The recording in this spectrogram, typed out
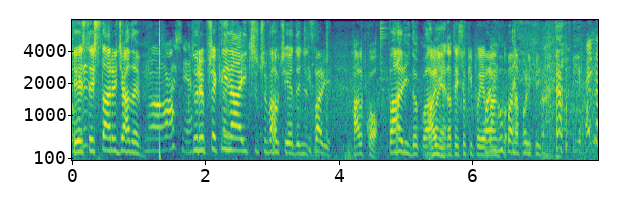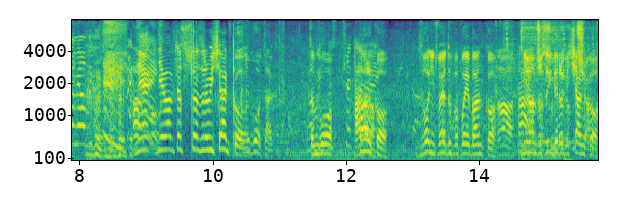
Ty jesteś stary dziadem, No właśnie. który przeklina i krzyczy w aucie jedynie. I pali. Halko. Pali Ale dokładnie. nie do tej suki Pali pojebanko. gupa na policji. Ej, to miało być Nie, nie mam czasu, trzeba zrobić sianko. Nie było tak. Tam było Halko. Dzwoni twoja dupa pojebanko. No, tak. Nie mam czasu, idę robić sianko.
